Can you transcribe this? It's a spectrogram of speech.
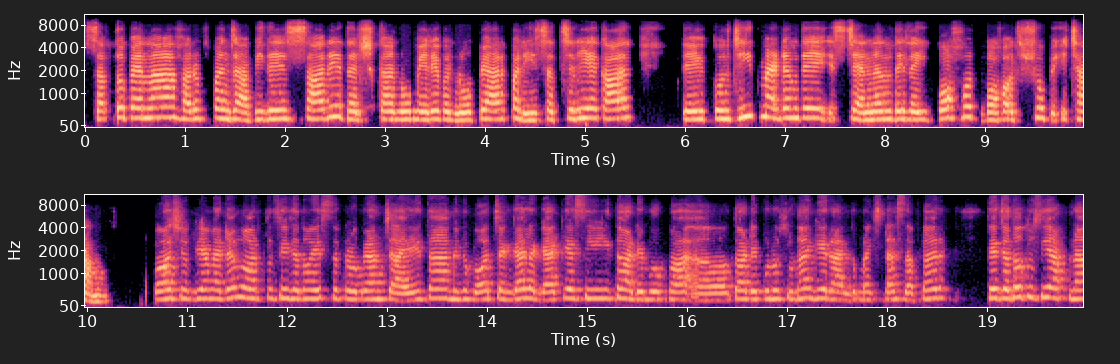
ਸਭ ਤੋਂ ਪਹਿਲਾਂ ਹਰਫ ਪੰਜਾਬੀ ਦੇ ਸਾਰੇ ਦਰਸ਼ਕਾਂ ਨੂੰ ਮੇਰੇ ਵੱਲੋਂ ਪਿਆਰ ਭਰੀ ਸਤਿ ਸ੍ਰੀ ਅਕਾਲ ਤੇ ਕੁਲਜੀਤ ਮੈਡਮ ਦੇ ਇਸ ਚੈਨਲ ਦੇ ਲਈ ਬਹੁਤ ਬਹੁਤ ਸ਼ੁਭ ਇੱਛਾਵਾਂ। ਬਹੁਤ ਸ਼ੁਕਰੀਆ ਮੈਡਮ, ਔਰ ਤੁਸੀਂ ਜਦੋਂ ਇਸ ਪ੍ਰੋਗਰਾਮ ਚ ਆਏ ਤਾਂ ਮੈਨੂੰ ਬਹੁਤ ਚੰਗਾ ਲੱਗਾ ਕਿ ਅਸੀਂ ਤੁਹਾਡੇ ਤੁਹਾਡੇ ਕੋਲੋਂ ਸੁਣਾਂਗੇ ਰੰਗਮੰਚ ਦਾ ਸਫ਼ਰ ਤੇ ਜਦੋਂ ਤੁਸੀਂ ਆਪਣਾ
